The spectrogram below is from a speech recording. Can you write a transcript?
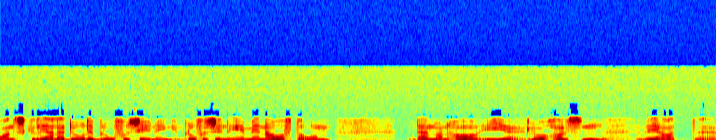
vanskelig eller dårlig blodforsyning. Blodforsyningen minner ofte om den man har i eh, lårhalsen, ved at eh,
